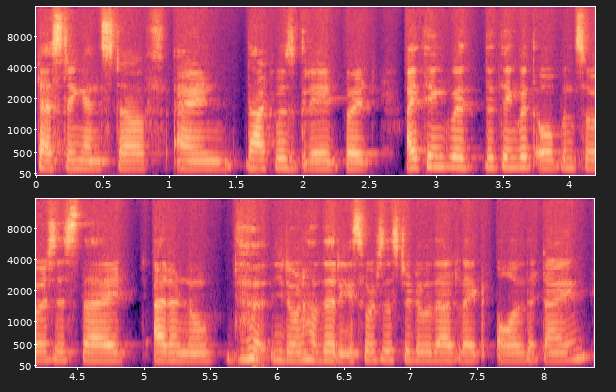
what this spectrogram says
testing and stuff, and that was great. But I think with the thing with open source is that I don't know, the, you don't have the resources to do that like all the time.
